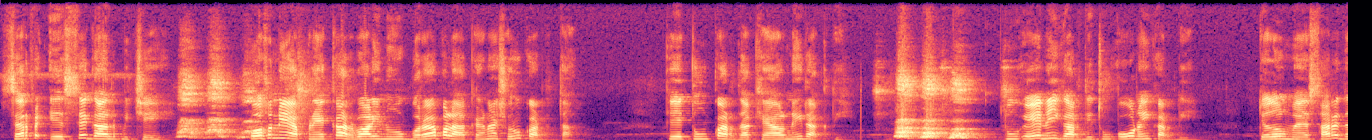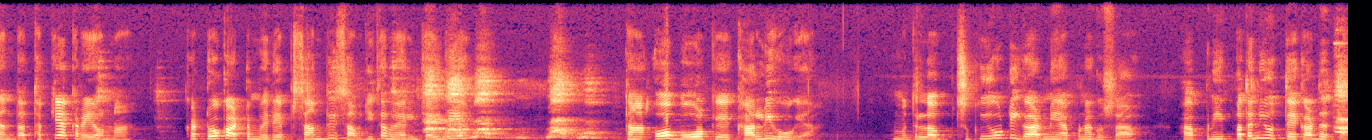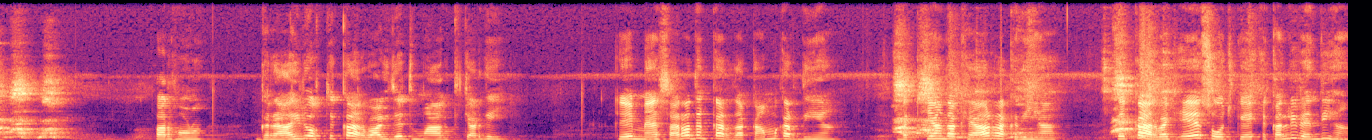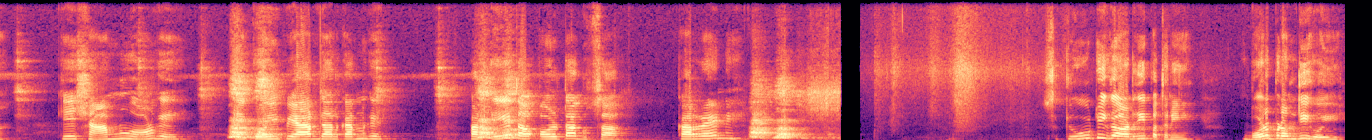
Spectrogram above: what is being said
ਸਿਰਫ ਇਸੇ ਗੱਲ ਪਿੱਛੇ ਉਸ ਨੇ ਆਪਣੇ ਘਰ ਵਾਲੀ ਨੂੰ ਬੁਰਾ ਭਲਾ ਕਹਿਣਾ ਸ਼ੁਰੂ ਕਰ ਦਿੱਤਾ ਕਿ ਤੂੰ ਘਰ ਦਾ ਖਿਆਲ ਨਹੀਂ ਰੱਖਦੀ। ਤੂੰ ਇਹ ਨਹੀਂ ਕਰਦੀ, ਤੂੰ ਉਹ ਨਹੀਂ ਕਰਦੀ। ਜਦੋਂ ਮੈਂ ਸਾਰੇ ਦਿਨ ਦਾ ਥੱਕਿਆ ਕਰੇ ਆਉਣਾ ਘੱਟੋ ਘੱਟ ਮੇਰੇ ਪਸੰਦ ਦੀ ਸਬਜ਼ੀ ਤਾਂ ਮਿਲਣੀ ਚਾਹੀਦੀ ਆ। ਤਾਂ ਉਹ ਬੋਲ ਕੇ ਖਾਲੀ ਹੋ ਗਿਆ। ਮਤਲਬ ਸਿਕਿਉਰਿਟੀ ਗਾਰਡ ਨੇ ਆਪਣਾ ਗੁੱਸਾ ਆਪਣੀ ਪਤਨੀ ਉੱਤੇ ਕੱਢ ਦਿੱਤਾ। ਪਰ ਹੁਣ ਗਰਾਰੀ ਉਸ ਤੇ ਘਰ ਵਾਲੀ ਦੇ ਦਿਮਾਗ ਤੇ ਚੜ ਗਈ ਕਿ ਮੈਂ ਸਾਰਾ ਦਿਨ ਘਰ ਦਾ ਕੰਮ ਕਰਦੀ ਆ, ਬੱਚਿਆਂ ਦਾ ਖਿਆਲ ਰੱਖਦੀ ਹਾਂ ਤੇ ਘਰ ਵਿੱਚ ਇਹ ਸੋਚ ਕੇ ਇਕੱਲੀ ਰਹਿੰਦੀ ਹਾਂ ਕਿ ਸ਼ਾਮ ਨੂੰ ਆਉਣਗੇ ਤੇ ਕੋਈ ਪਿਆਰ ਗੱਲ ਕਰਨਗੇ। ਪਰ ਇਹ ਤਾਂ ਉਲਟਾ ਗੁੱਸਾ ਕਰ ਰਹੇ ਨੇ। ਸਿਕਿਉਰਿਟੀ ਗਾਰਡ ਦੀ ਪਤਨੀ ਬੁੜ ਬੜਬੜਾਉਂਦੀ ਹੋਈ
